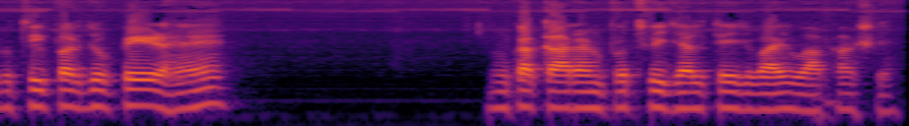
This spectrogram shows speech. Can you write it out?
पृथ्वी पर जो पेड़ हैं, उनका कारण पृथ्वी, जल, तेज, वायु, आकाश है।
